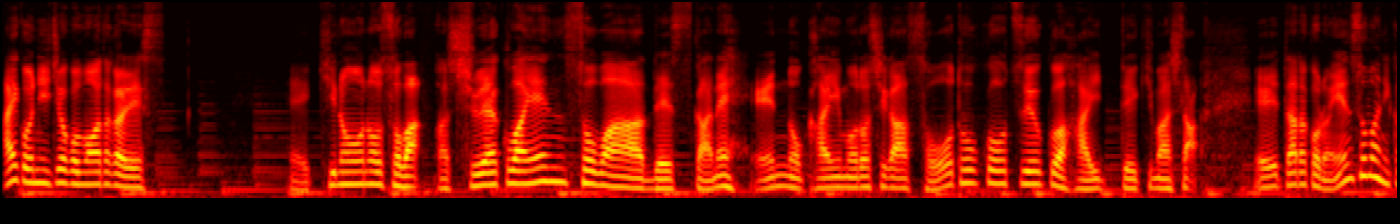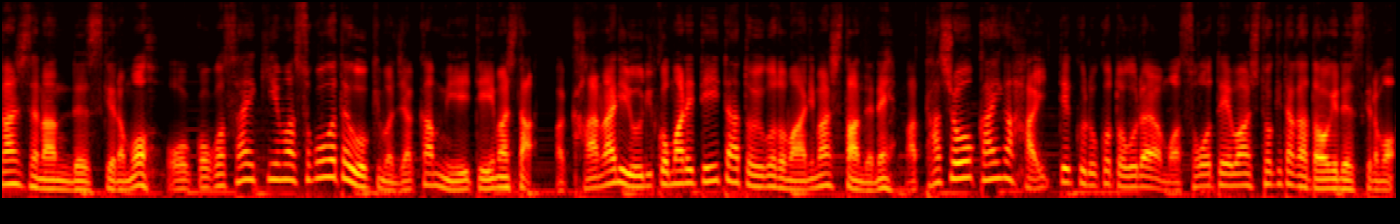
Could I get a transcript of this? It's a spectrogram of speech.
はい、こんにちは、こんばんは、たかです。えー、昨日のそば、主役は円そばですかね。円の買い戻しが相当こう強く入ってきました。えー、ただこの円相場に関してなんですけども、ここ最近は底堅い動きも若干見えていました。まあ、かなり売り込まれていたということもありましたんでね、まあ、多少買いが入ってくることぐらいはま想定はしときたかったわけですけども、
